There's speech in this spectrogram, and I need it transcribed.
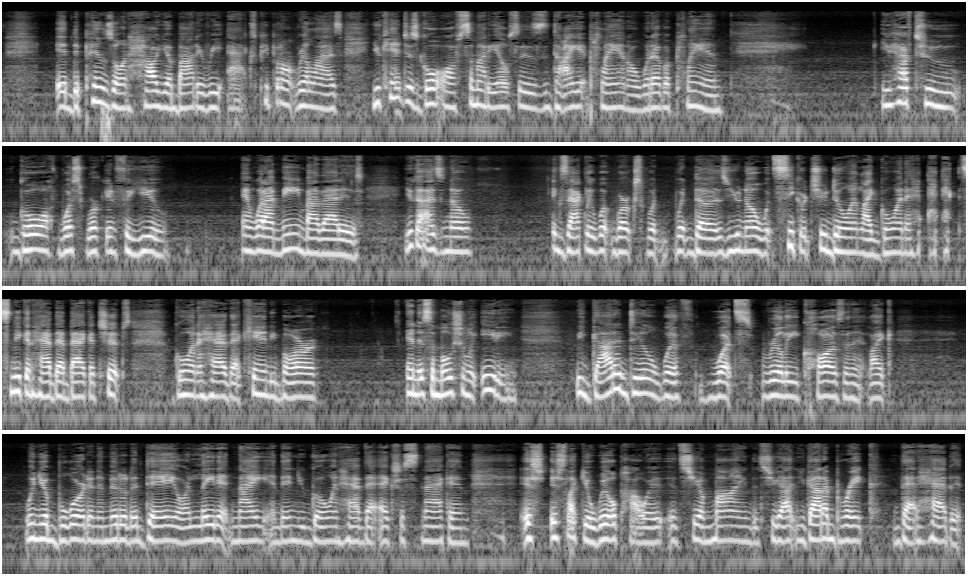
it depends on how your body reacts. People don't realize you can't just go off somebody else's diet plan or whatever plan. You have to go off what's working for you. And what I mean by that is, you guys know exactly what works, what what does. You know what secrets you're doing, like going to ha- sneak and have that bag of chips, going to have that candy bar, and it's emotional eating. We got to deal with what's really causing it. Like when you're bored in the middle of the day or late at night, and then you go and have that extra snack, and it's it's like your willpower. It's your mind. It's you got you got to break that habit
